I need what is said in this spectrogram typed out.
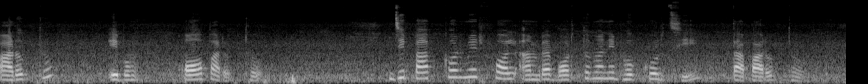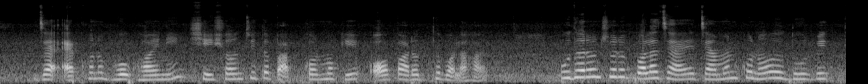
পারব্ধ এবং অপারব্ধ যে পাপকর্মের ফল আমরা বর্তমানে ভোগ করছি, তা পারব্ধ যা এখনও ভোগ হয়নি, সেই সঞ্চিত পাপকর্মকে অপারব্ধ বলা হয়। উদাহরণস্বরূপ বলা যায়, যেমন কোনো দুর্বৃত্ত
